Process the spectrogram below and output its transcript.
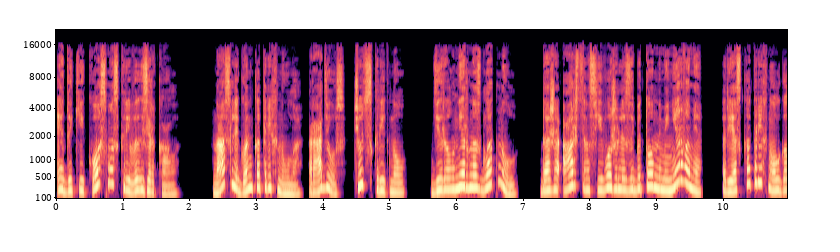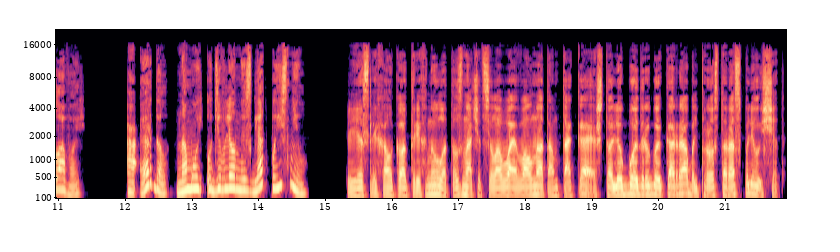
Эдакий космос кривых зеркал. Нас легонько тряхнуло, радиус чуть скрикнул. Дирл нервно сглотнул. Даже Арстин с его железобетонными нервами резко тряхнул головой. А Эрдл, на мой удивленный взгляд, пояснил. «Если Халкот тряхнула, то значит силовая волна там такая, что любой другой корабль просто расплющит.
